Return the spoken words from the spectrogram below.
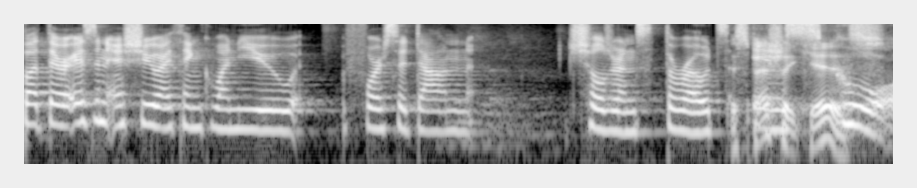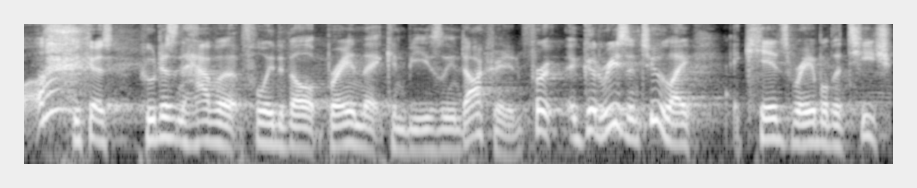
but there is an issue I think when you force it down children's throats, especially kids School. because who doesn't have a fully developed brain that can be easily indoctrinated for a good reason too like kids were able to teach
